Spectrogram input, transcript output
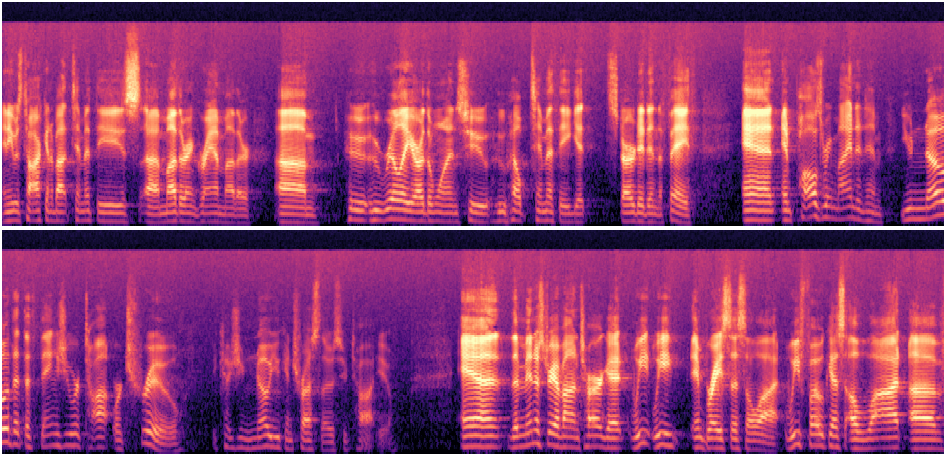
and he was talking about Timothy's uh, mother and grandmother, um, who, who really are the ones who, who helped Timothy get started in the faith. And, and Paul's reminded him, you know that the things you were taught were true because you know you can trust those who taught you. And the ministry of On Target, we, we embrace this a lot. We focus a lot of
